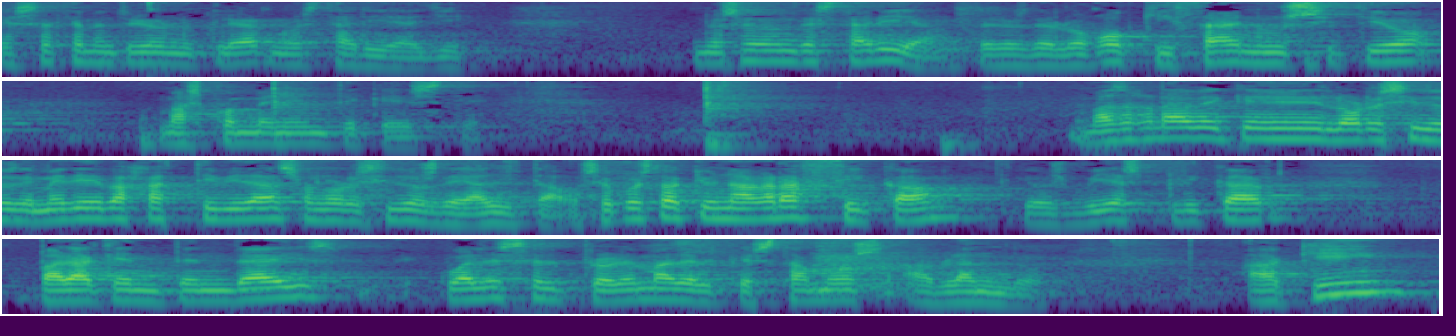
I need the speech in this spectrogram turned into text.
ese cementerio nuclear no estaría allí. No sé dónde estaría, pero desde luego quizá en un sitio más conveniente que este. Más grave que los residuos de media y baja actividad son los residuos de alta. Os he puesto aquí una gráfica que os voy a explicar para que entendáis cuál es el problema del que estamos hablando. Aquí,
